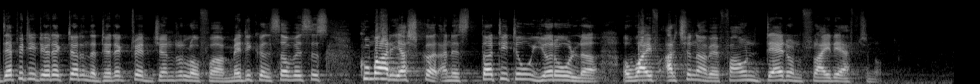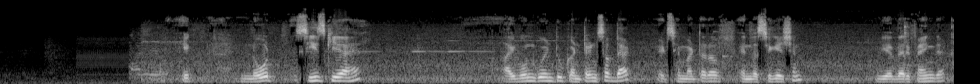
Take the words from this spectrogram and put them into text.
Deputy Director in the Directorate General of uh, Medical Services, Kumar Yashkar, and his 32-year-old uh, wife Archana were found dead on Friday afternoon. एक नोट सीज किया है आई वोंट गो इन टू कंटेंट्स ऑफ दैट इट्स ए मैटर ऑफ इन्वेस्टिगेशन वी आर वेरीफाइंग दैट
